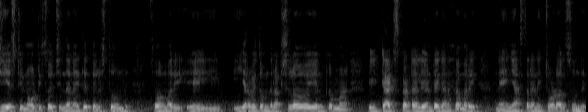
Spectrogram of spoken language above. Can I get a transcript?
జిఎస్టీ నోటీస్ వచ్చిందని అయితే తెలుస్తుంది. సో మరి ఈ ఇరవై తొమ్మిది లక్షల ఇన్కమ్ ఈ ట్యాక్స్ కట్టాలి అంటే కనుక మరి నేను చేస్తారని చూడాల్సి ఉంది.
